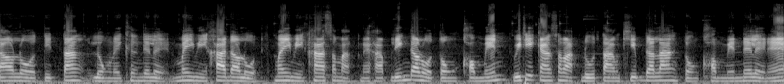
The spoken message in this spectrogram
ดาวน์โหลดติดตั้งลงในเครื่องได้เลย ไม่มีค่าดาวน์โหลด ไม่มีค่าสมัครนะครับลิงก์ดาวน์โหลดตรงคอมเมนต์วิธีการสมัครดูตามคลิปด้านล่างตรงคอมเมนต์ได้เลยนะ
